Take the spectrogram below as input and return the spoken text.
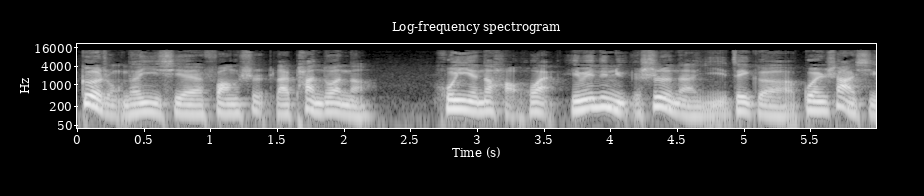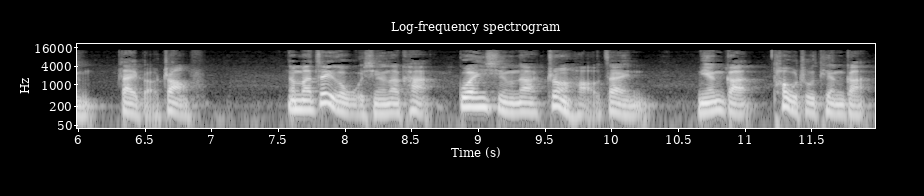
各种的一些方式来判断呢，婚姻的好坏。因为那女士呢，以这个官煞星代表丈夫，那么这个五行呢，看官星呢正好在年干透出天干，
